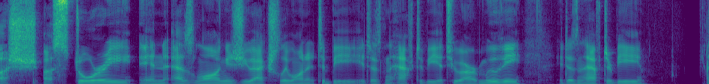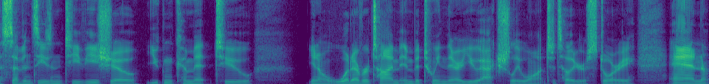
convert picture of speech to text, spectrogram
a, sh- a story in as long as you actually want it to be. It doesn't have to be a two hour movie, it doesn't have to be a seven season TV show. You can commit to, you know, whatever time in between there you actually want to tell your story. And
